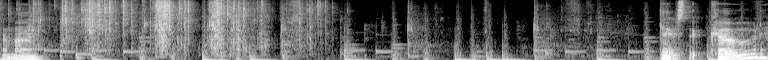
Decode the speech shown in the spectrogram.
Come on. There's the code.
